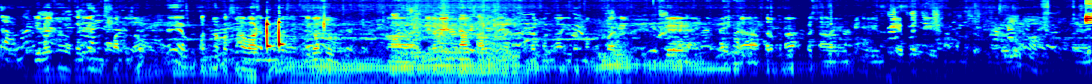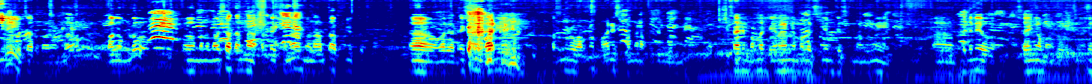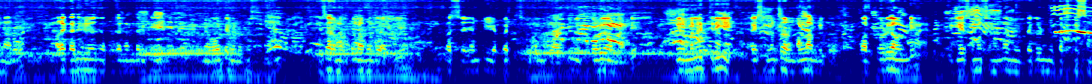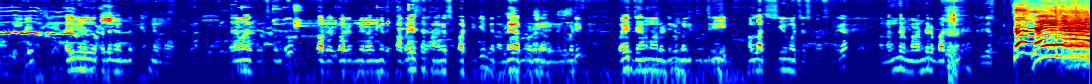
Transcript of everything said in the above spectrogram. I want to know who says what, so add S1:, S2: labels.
S1: ఈరోజు గదిరే మున్సిపాలిటీలో పద్మ పద్మ వార్డు ఈరోజు ఇరవై ఇరవై నాలుగు సార్లు సందర్భంగా ఈరోజు మా మున్సిపాలిటీ తరఫున ఎంపీ ఎంపీ అభ్యర్థి సందర్భంగా ఎన్నికల భాగంలో భాగంలో మన నౌషాద్ అన్న అధ్యక్షన మన అల్తాఫ్ యూత్ వారి అధ్యక్షన భారీ పదమూడు వారిలో భారీ స్పందన ప్రజల్లో ఉంది. ఈసారి మళ్ళీ జగనాన్ని మళ్ళీ సీఎం చేసుకున్నామని ప్రజలే స్వయంగా మాకు చెప్తున్నారు. అలాగే కది నియోజక ప్రజలందరికీ మేము ఓటే వినిపిస్తున్నాం. ఈసారి ముఖ్యుల గారికి ప్లస్ ఎంపీ అభ్యర్థి గారికి మీకు తోడుగా ఉండండి. మీరు మళ్ళీ తిరిగి ఐదు సంవత్సరాలు మళ్ళీ మీకు వారు తోడుగా ఉండి మీకు ఏ సమస్య ఉన్నా మీ దగ్గర మేము పరిష్కరిస్తామని చెప్పి కది నియోజక ప్రజలందరికీ మేము ధన్యవాదాలు తెలుసుకుంటూ వారి వారి మీరు మీరు వైఎస్ఆర్ కాంగ్రెస్ పార్టీకి మీరు అండగా తోడుగా నిలబడి వైఎస్ జగన్మోహన్ రెడ్డిని మళ్ళీ తిరిగి మళ్ళీ సీఎం చేసుకోవాల్సిందిగా మనందరి మనందరి బాధ్యత తెలియజేస్తున్నాం
S2: जय जय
